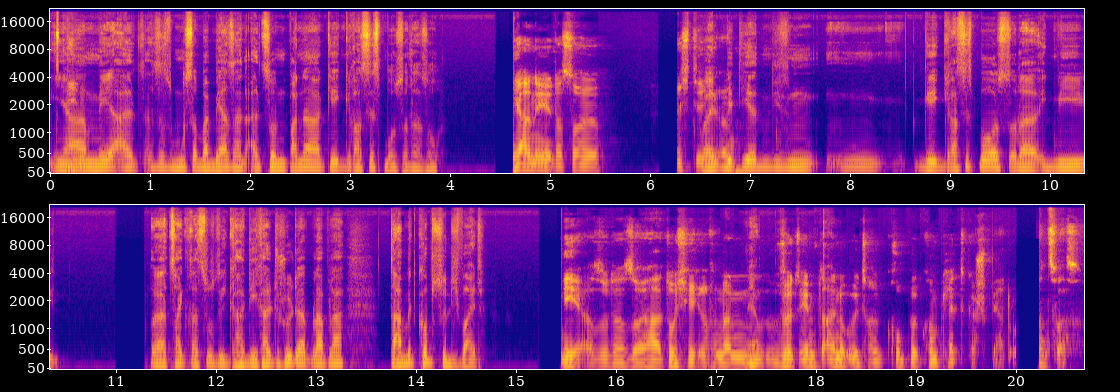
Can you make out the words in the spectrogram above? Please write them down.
Ja, mehr als, also es muss aber mehr sein als so ein Banner gegen Rassismus oder so. Ja, nee, das soll richtig. Weil äh, mit ihren diesem mm, gegen Rassismus oder irgendwie oder zeigt Rassismus die, die kalte Schulter, bla bla, damit kommst du nicht weit. nee, also da soll halt durchgegriffen. Dann Ja. wird eben eine Ultragruppe komplett gesperrt oder sonst was.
